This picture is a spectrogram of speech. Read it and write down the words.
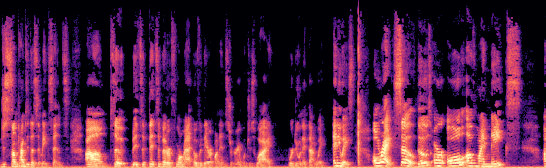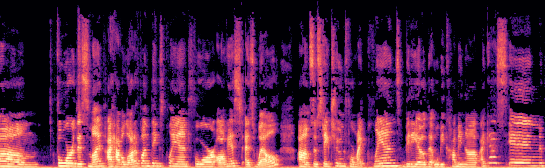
Just sometimes it doesn't make sense. Um, so it's a fits a better format over there on Instagram, which is why we're doing it that way. Anyways, all right, so those are all of my makes um, for this month. I have a lot of fun things planned for August as well. Um, so stay tuned for my plans video that will be coming up, I guess, in a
